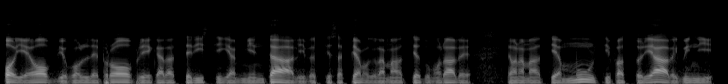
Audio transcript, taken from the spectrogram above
Poi è ovvio con le proprie caratteristiche ambientali, perché sappiamo che la malattia tumorale è una malattia multifattoriale, quindi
